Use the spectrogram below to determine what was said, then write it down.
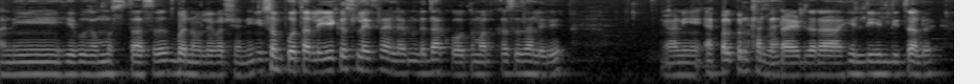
आणि हे बघा मस्त असं बनवलंय वर्षाने. संपवत आलं एकच स्लाइस राहिलाय म्हणलं दाखवा तुम्हाला कसं झालं ते. आणि ॲपल पण खाल्लाय. डाएट जरा हेल्दी हेल्दी चालू आहे.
